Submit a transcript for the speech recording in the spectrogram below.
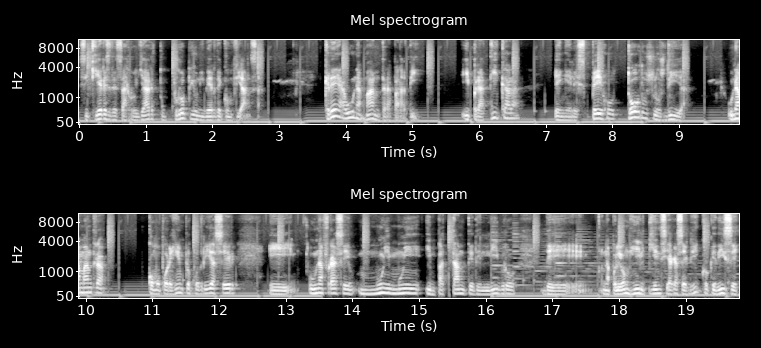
si quieres desarrollar tu propio nivel de confianza. Crea una mantra para ti y practícala en el espejo todos los días. Una mantra como por ejemplo podría ser eh, una frase muy, muy impactante del libro de Napoleón Hill, Piense y hágase rico, que dice,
